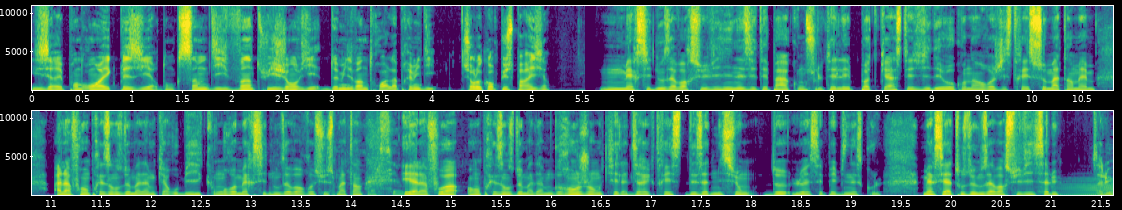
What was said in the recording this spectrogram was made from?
Ils y répondront avec plaisir. Donc samedi 28 janvier 2023 l'après-midi sur le campus parisien. Merci de nous avoir suivis. N'hésitez pas à consulter les podcasts et vidéos qu'on a enregistrés ce matin même, à la fois en présence de Madame Karoubi, qu'on remercie de nous avoir reçus ce matin, et à la fois en présence de Madame Grandjean, qui est la directrice des admissions de l'ESCP Business School. Merci à tous de nous avoir suivis. Salut. Salut.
